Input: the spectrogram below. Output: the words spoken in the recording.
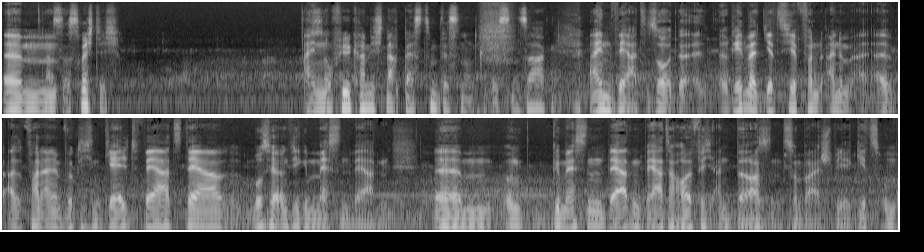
Ähm, Das ist richtig. ein, so viel kann ich nach bestem Wissen und Gewissen sagen. Ein Wert. So, äh, reden wir jetzt hier von einem, äh, also von einem wirklichen Geldwert, der muss ja irgendwie gemessen werden. Ähm, und gemessen werden Werte häufig an Börsen zum Beispiel. Geht es um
